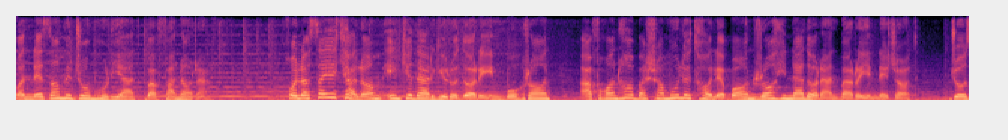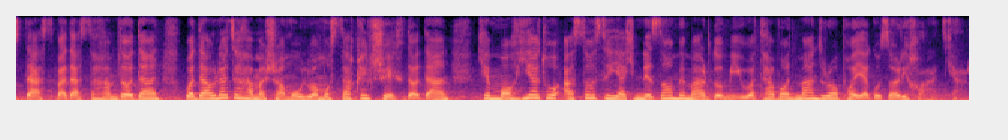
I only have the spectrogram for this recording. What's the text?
و نظام جمهوریت به فنا رفت. خلاصه کلام این که در گیرودار این بحران افغانها به شمول طالبان راهی ندارند برای نجات جز دست به دست هم دادن و دولت همشمول و مستقل شکل دادن که ماهیت و اساس یک نظام مردمی و توانمند را پایگذاری خواهد کرد.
